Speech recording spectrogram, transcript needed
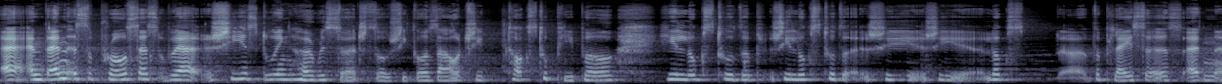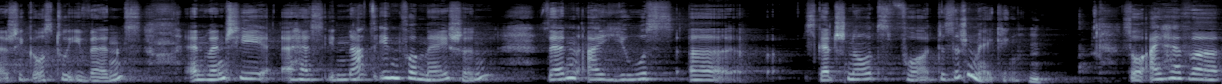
uh, and then is the process where she is doing her research. So she goes out, she talks to people, he looks to the, she looks to the, she she looks uh, the places, and she goes to events. And when she has enough information, then I use uh, sketch notes for decision making. So I have a,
